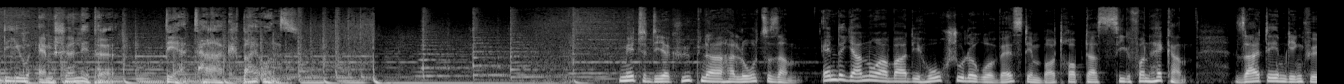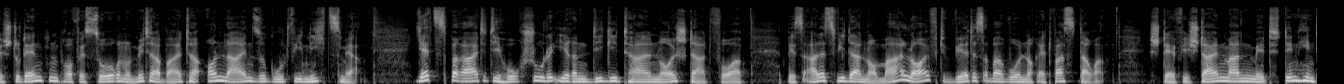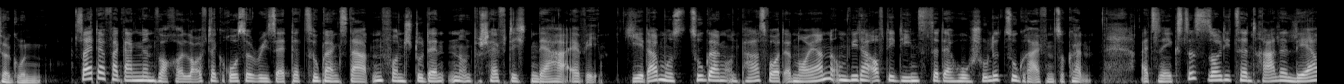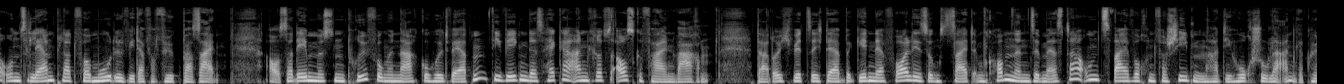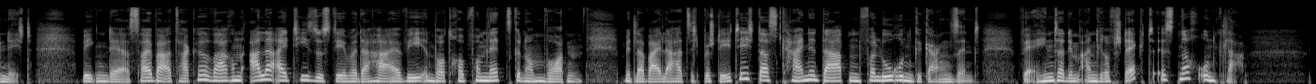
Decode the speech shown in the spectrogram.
Radio Emscher Lippe. Der Tag bei uns. Mit Dirk Hübner, hallo zusammen. Ende Januar war die Hochschule Ruhr-West im Bottrop das Ziel von Hackern. Seitdem ging für Studenten, Professoren und Mitarbeiter online so gut wie nichts mehr. Jetzt bereitet die Hochschule ihren digitalen Neustart vor. Bis alles wieder normal läuft, wird es aber wohl noch etwas dauern. Steffi Steinmann mit den Hintergründen. Seit der vergangenen Woche läuft der große Reset der Zugangsdaten von Studenten und Beschäftigten der HRW. Jeder muss Zugang und Passwort erneuern, um wieder auf die Dienste der Hochschule zugreifen zu können. Als nächstes soll die zentrale Lehr- und Lernplattform Moodle wieder verfügbar sein. Außerdem müssen Prüfungen nachgeholt werden, die wegen des Hackerangriffs ausgefallen waren. Dadurch wird sich der Beginn der Vorlesungszeit im kommenden Semester um zwei Wochen verschieben, hat die Hochschule angekündigt. Wegen der Cyberattacke waren alle IT-Systeme der HRW in Bottrop vom Netz genommen worden. Mittlerweile hat sich bestätigt, dass keine Daten verloren gegangen sind. Wer hinter dem Angriff steckt, ist noch unklar.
